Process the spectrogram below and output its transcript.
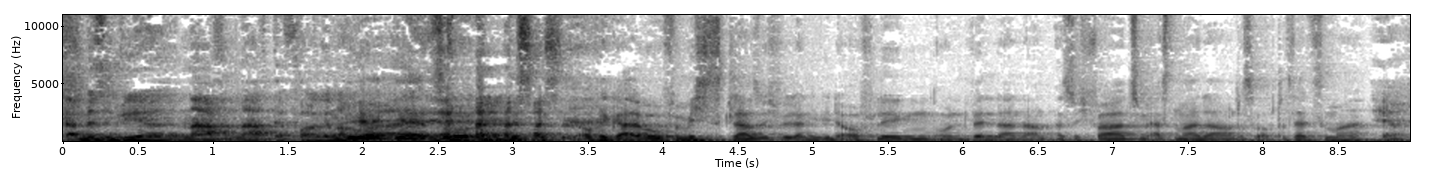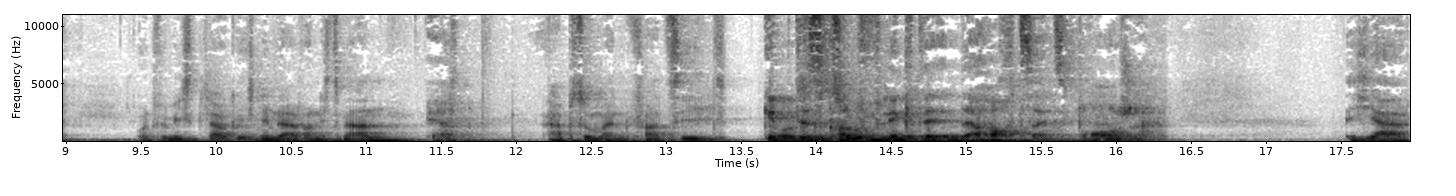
da müssen wir nach, nach der Folge noch ja. Ja, so. Das ist auch egal, wo. Für mich ist klar, so, ich will dann nie wieder auflegen. Und wenn dann, also ich war zum ersten Mal da und das war auch das letzte Mal. Ja. Und für mich ist klar, okay, ich nehme da einfach nichts mehr an. Ja. Ich habe so mein Fazit. Gibt es Konflikte in der Hochzeitsbranche? Ja,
